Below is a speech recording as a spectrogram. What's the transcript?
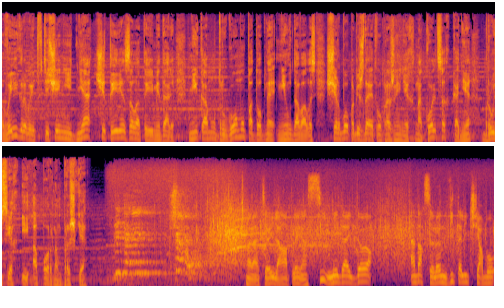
выигрывает в течение дня 4 золотые медали. Никому другому подобное не удавалось. Щербо побеждает в упражнениях на кольцах, коне, брусьях и опорном прыжке. Voilà, Thierry l'a rappelé, hein, six médailles d'or à Barcelone, Vitaly Cherbo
